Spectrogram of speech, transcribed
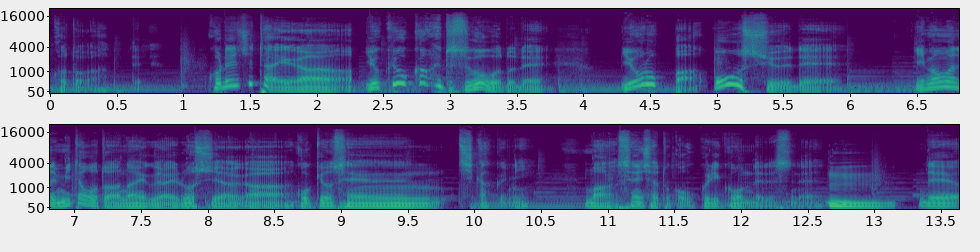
ことがあって。これ自体がよくよく考えるとすごいことで、ヨーロッパ、欧州で今まで見たことはないぐらいロシアが国境線近くにまあ戦車とか送り込んでですね。うん。で、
